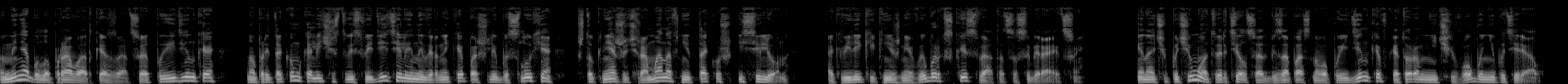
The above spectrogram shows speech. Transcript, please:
У меня было право отказаться от поединка, но при таком количестве свидетелей наверняка пошли бы слухи, что княжич Романов не так уж и силен, а к великой княжне Выборгской свататься собирается. Иначе почему отвертелся от безопасного поединка, в котором ничего бы не потерял?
